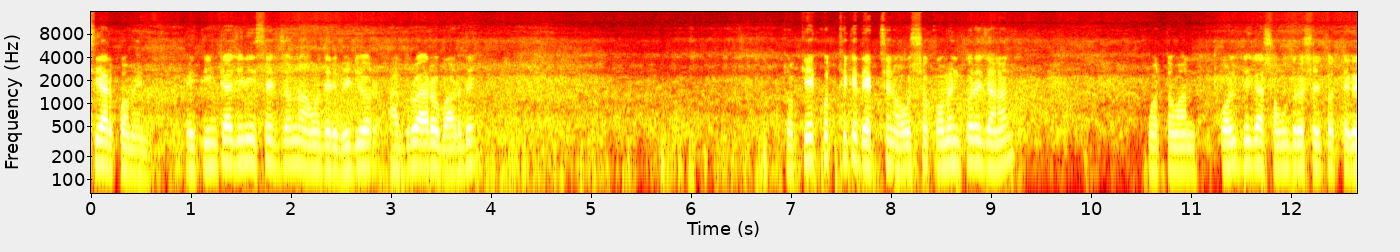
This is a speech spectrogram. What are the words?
শেয়ার কমেন্ট এই তিনটা জিনিসের জন্য আমাদের ভিডিওর আগ্রহ আরও বাড়বে। তো কে থেকে দেখছেন অবশ্য কমেন্ট করে জানান। বর্তমান ওল্ড দীঘা সমুদ্র সৈকত থেকে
